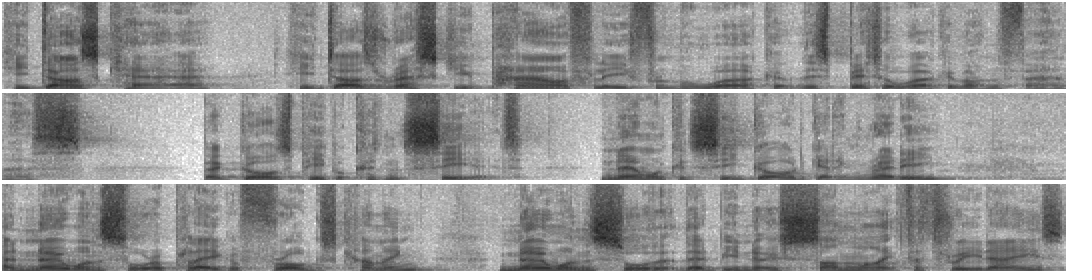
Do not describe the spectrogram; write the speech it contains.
He does care, He does rescue powerfully from the work of this bitter work of unfairness, but God's people couldn't see it. No one could see God getting ready, and no one saw a plague of frogs coming no one saw that there'd be no sunlight for three days,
